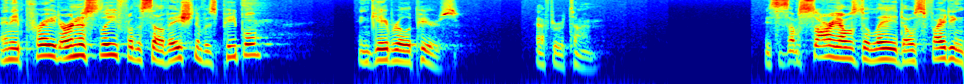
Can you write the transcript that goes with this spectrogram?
And he prayed earnestly for the salvation of his people, and Gabriel appears after a time. He says, I'm sorry I was delayed. I was fighting,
